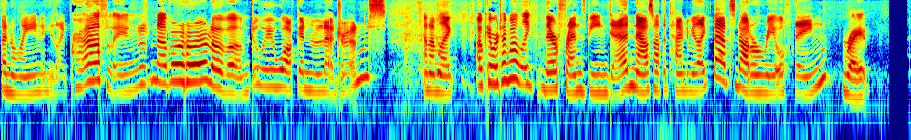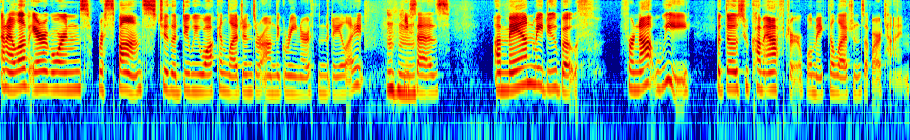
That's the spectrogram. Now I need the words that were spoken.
annoying. and He's like, "Halflings, never heard of them. Do we walk in legends?" And I'm like, "Okay, we're talking about like their friends being dead. Now's not the time to be like, that's not a real thing." Right. And I love Aragorn's response to the "Do we walk in legends or on the green earth in the daylight?" Mm-hmm. He says, A man may do both, for not we, but those who come after will make the legends of our time.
